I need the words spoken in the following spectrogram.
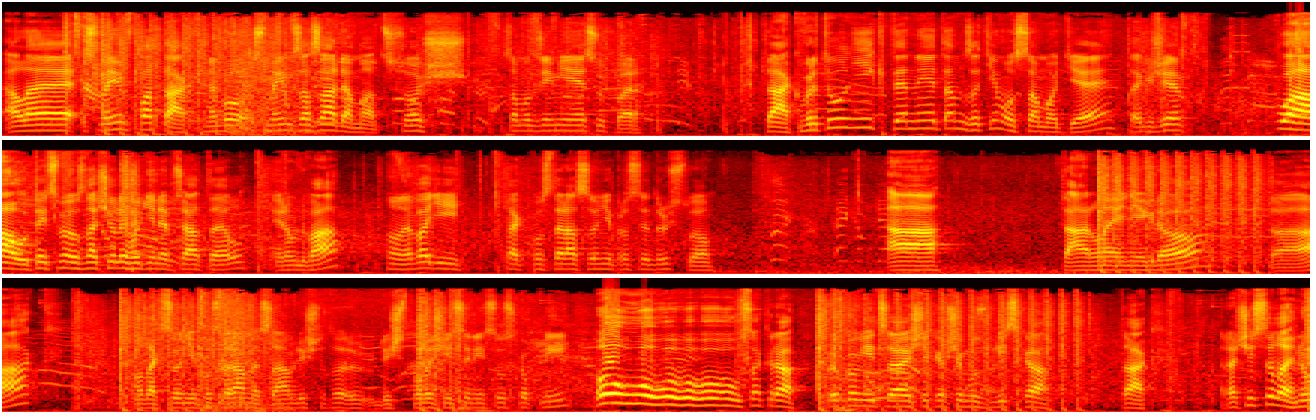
Ale jsme jim v patách, nebo jsme jim za zádama, což samozřejmě je super. Tak, vrtulník, ten je tam zatím o samotě, takže... Wow, teď jsme označili hodně nepřátel, jenom dva? No nevadí, tak postará se o ně prostě družstvo. A... Tamhle je někdo? Tak. No tak se o ně postaráme sám, když, to, když společníci nejsou schopní. Oh, oh, oh, oh, oh, sakra, rokovnice a ještě ke všemu zblízka. Tak, radši si lehnu.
